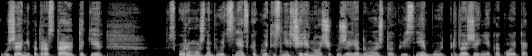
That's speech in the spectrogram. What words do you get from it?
уже они подрастают такие. Скоро можно будет снять какой-то с них череночек уже. Я думаю, что к весне будет предложение какое-то.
